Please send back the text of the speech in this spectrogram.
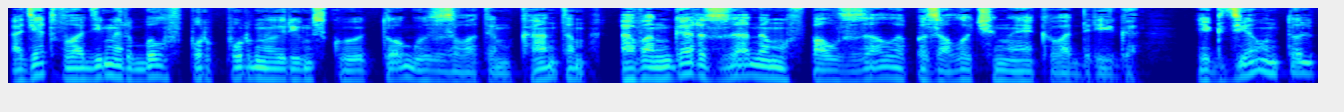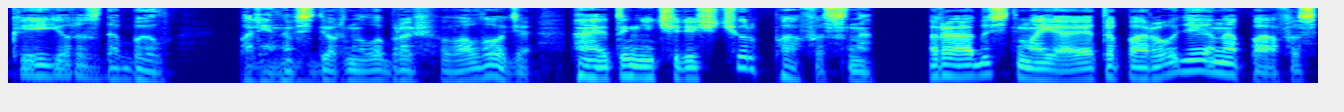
Одет Владимир был в пурпурную римскую тогу с золотым кантом, а в ангар задом вползала позолоченная квадрига. И где он только ее раздобыл? Полина вздернула бровь. «Володя, а это не чересчур пафосно?» «Радость моя — это пародия на пафос,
